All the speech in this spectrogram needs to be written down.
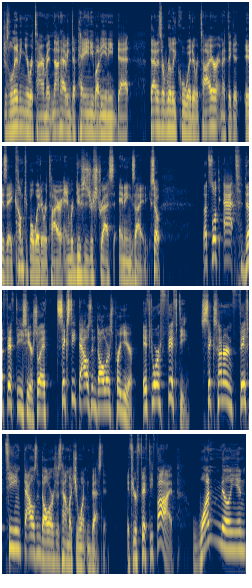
just living your retirement, not having to pay anybody any debt. That is a really cool way to retire. And I think it is a comfortable way to retire and reduces your stress and anxiety. So let's look at the 50s here. So if $60,000 per year, if you're 50, $615,000 is how much you want invested. If you're 55, 1 million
